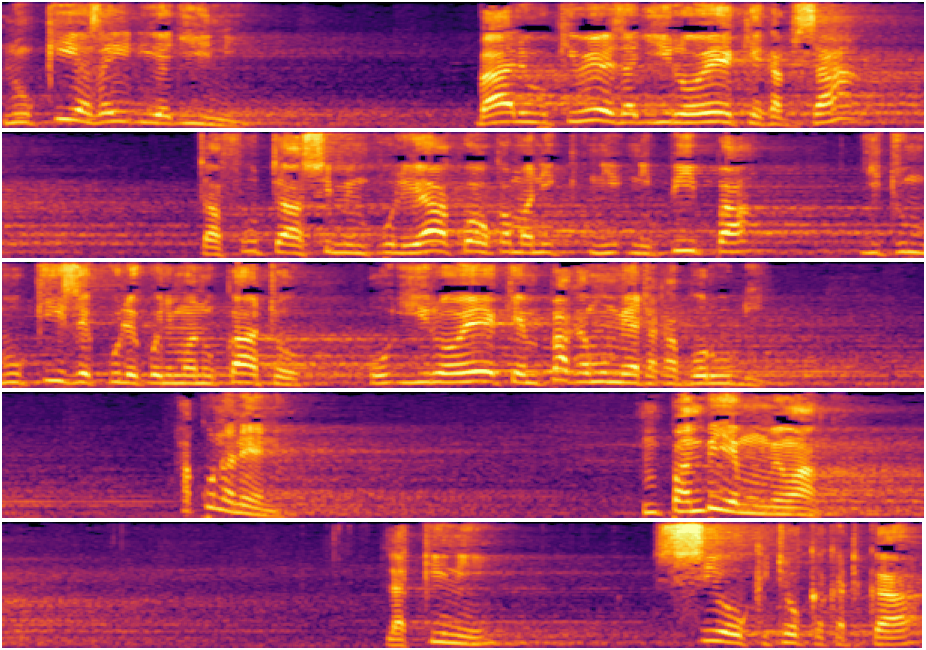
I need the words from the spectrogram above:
Nukia zaidi ya jini. Bali ukiweza jiroweke kabisa. Tafuta swimming pool yako au kama ni, ni, ni pipa jitumbukize kule kwenye manukato ujiroweke mpaka mume atakaporudi. Hakuna neno. Mpambie mume wako. Lakini sio ukitoka katika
